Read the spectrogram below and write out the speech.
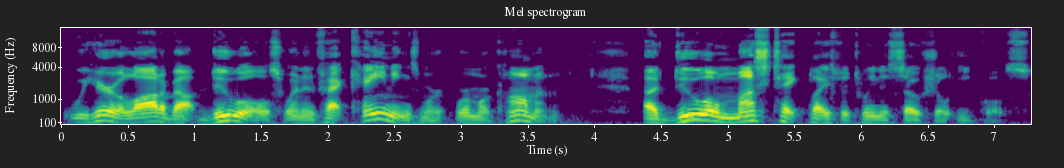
We hear a lot about duels when in fact canings were, were more common. A duel must take place between the social equals.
